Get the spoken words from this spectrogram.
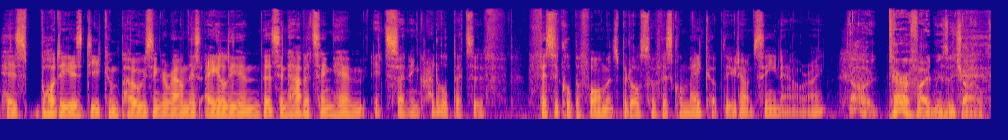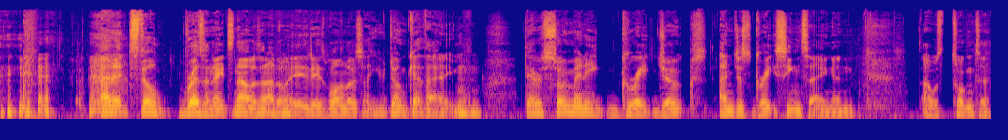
his body is decomposing around this alien that's inhabiting him. It's an incredible bit of physical performance, but also physical makeup that you don't see now, right? Oh, it terrified me as a child. and it still resonates now as an adult. Mm-hmm. It is one of those, like, you don't get that anymore. Mm-hmm. There are so many great jokes and just great scene setting. And I was talking to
